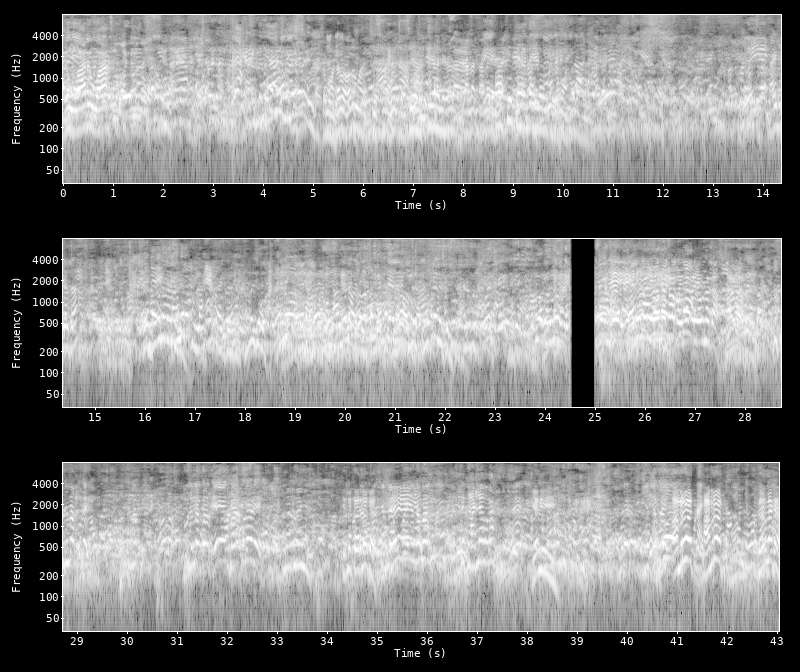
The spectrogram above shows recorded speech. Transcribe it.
अरे वा रे वा मोठा भाऊ ना मला चष्मा आहे ना लाइट करता तिथलं करलं का काढल्या बघा यांनी अमृत अमृत करलं का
